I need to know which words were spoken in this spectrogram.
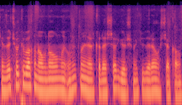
Kendinize çok iyi bakın. Abone olmayı unutmayın arkadaşlar. Görüşmek üzere. Hoşçakalın.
